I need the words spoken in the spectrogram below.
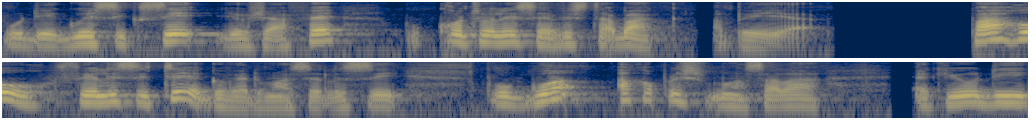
pou de gwen sikse yon chafè pou kontrole servis tabak an peyi ya. paho felisite gouvernement CTC pou gwa akomplishman sa la ek yo di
